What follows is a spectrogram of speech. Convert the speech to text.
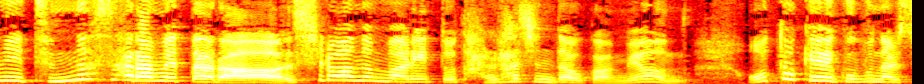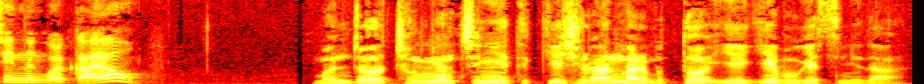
아니, 듣는 사람에 따라 싫어하는 말이 또 달라진다고 하면 어떻게 구분할 수 있는 걸까요? 먼저 청년층이 듣기 싫어하는 말부터 얘기해 보겠습니다.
